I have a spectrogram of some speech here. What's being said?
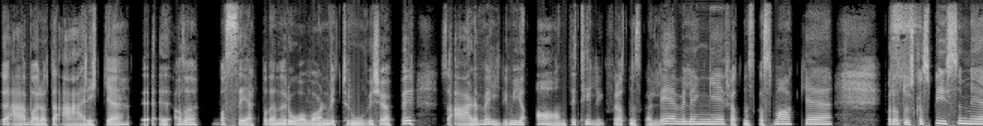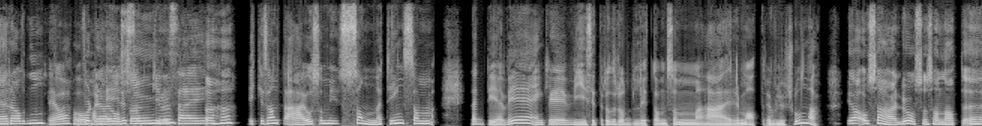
Det er bare at det er ikke eh, Altså, basert på den råvaren vi tror vi kjøper, så er det veldig mye annet i tillegg for at den skal leve lenger, for at den skal smake, For at du skal spise mer av den. ja, og For ha er mer sukker i seg. seg. -huh. Ikke sant? Det er jo så mye sånne ting som Det er det vi egentlig vi sitter og drodler litt om, som er matrevolusjon, da. Ja, og så er det jo også sånn at eh,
